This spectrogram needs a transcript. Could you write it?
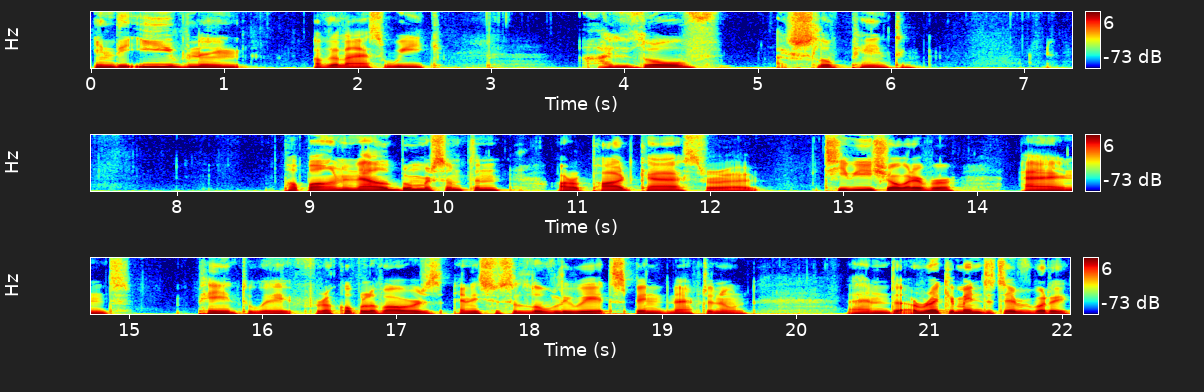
in the evening of the last week. I love, I just love painting. Pop on an album or something or a podcast or a TV show, whatever, and paint away for a couple of hours. And it's just a lovely way to spend an afternoon. And I recommend it to everybody.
